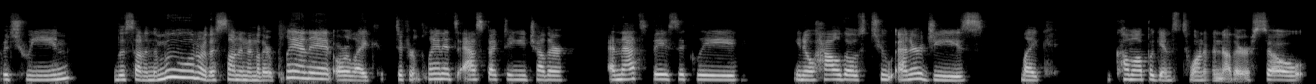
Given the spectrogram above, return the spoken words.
between the sun and the moon, or the sun and another planet, or like different planets aspecting each other. And that's basically, you know, how those two energies like come up against one another. So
